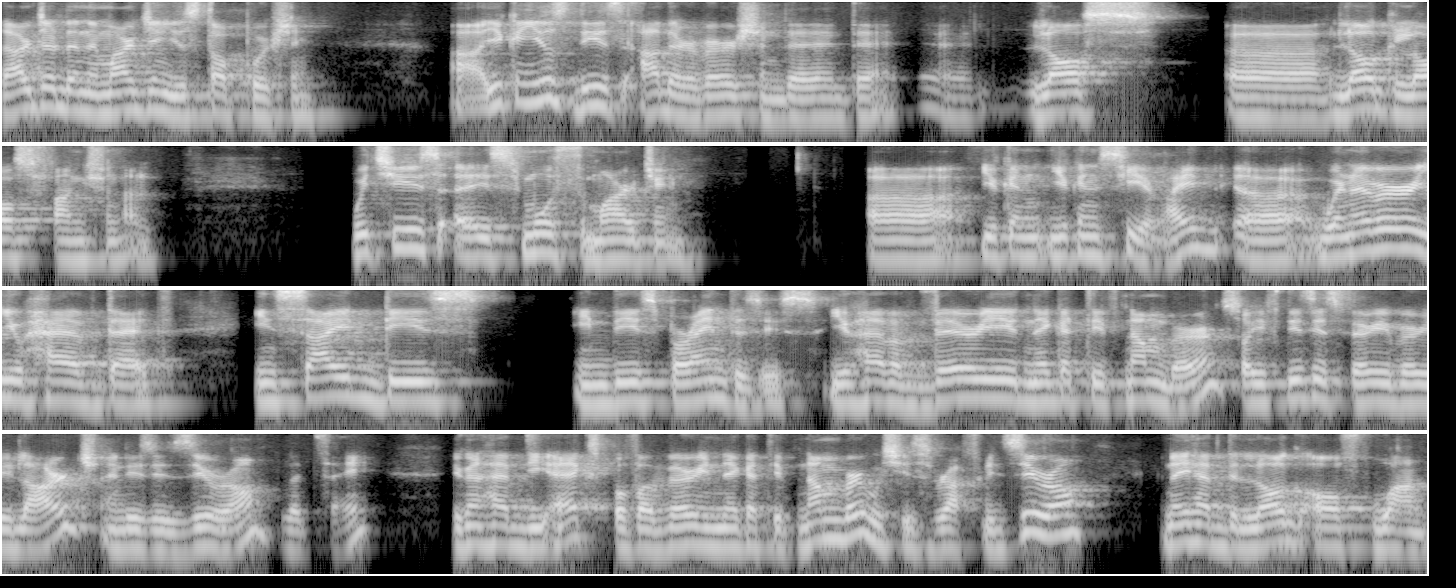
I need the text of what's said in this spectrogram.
larger than the margin, you stop pushing. Uh, you can use this other version, the, the uh, loss, uh, log loss functional, which is a smooth margin. Uh, you can you can see right uh, whenever you have that inside this in these parentheses, you have a very negative number. So if this is very, very large and this is zero, let's say, you're going to have the exp of a very negative number, which is roughly zero. And you have the log of one,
